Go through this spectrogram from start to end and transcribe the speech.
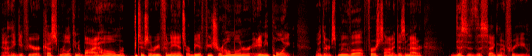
and I think if you're a customer looking to buy a home or potentially refinance or be a future homeowner at any point, whether it's move up, first time, it doesn't matter this is the segment for you.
